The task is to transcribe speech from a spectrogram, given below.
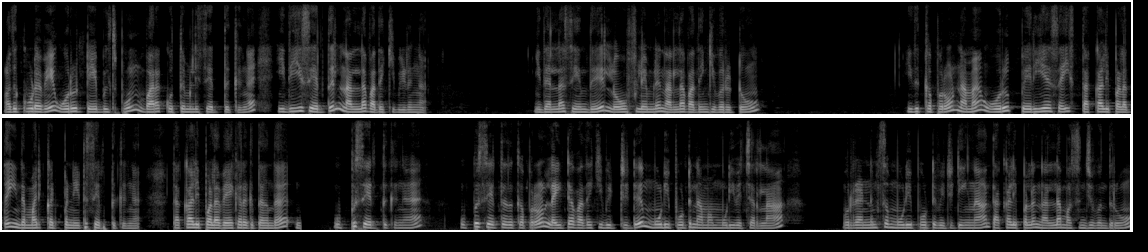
அது கூடவே ஒரு டேபிள் ஸ்பூன் வர கொத்தமல்லி சேர்த்துக்குங்க. இதையும் சேர்த்து நல்லா வதக்கி விடுங்க. இதெல்லாம் சேர்ந்து லோ ஃப்ளேமில் நல்லா வதங்கி வரட்டும். இதுக்கப்புறம் நம்ம ஒரு பெரிய சைஸ் தக்காளி பழத்தை இந்த மாதிரி கட் பண்ணிவிட்டு சேர்த்துக்குங்க. தக்காளி பழம் வேகிறதுக்கு தகுந்த உப்பு சேர்த்துக்குங்க. உப்பு சேர்த்ததுக்கப்புறம் லைட்டாக வதக்கி விட்டுட்டு மூடி போட்டு நம்ம மூடி வச்சிடலாம் ஒரு ரெண்டு நிமிஷம் மூடி போட்டு விட்டுட்டிங்கன்னா தக்காளி பழம் நல்லா மசிஞ்சு வந்துடும்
